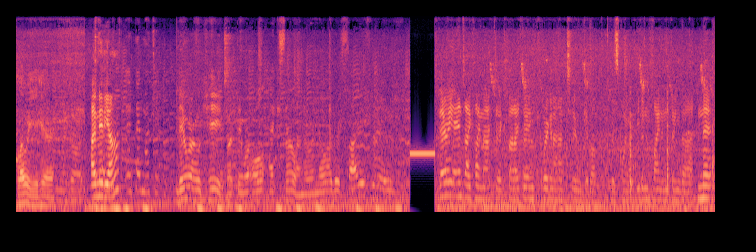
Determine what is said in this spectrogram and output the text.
Chloe here. Oh my god. Ay, mediano? Este es el más chico. They were okay, but they were all XL and there were no other sizes. Very anticlimactic, but I think we're gonna have to give up at this point. We didn't find anything that met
